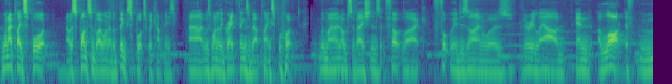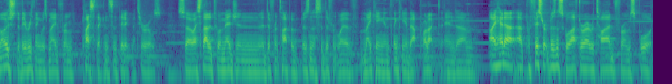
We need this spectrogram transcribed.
When I played sport, I was sponsored by one of the big sportswear companies. Uh, it was one of the great things about playing sport. With my own observations, it felt like footwear design was very loud and a lot, if most of everything was made from plastic and synthetic materials. So I started to imagine a different type of business, a different way of making and thinking about product. And um, I had a, a, professor at business school after I retired from sport.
